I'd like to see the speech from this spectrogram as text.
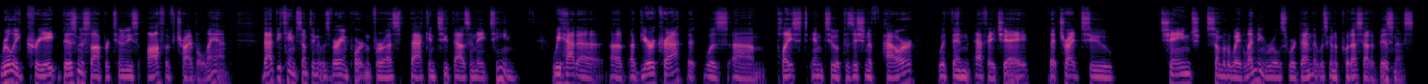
really create business opportunities off of tribal land. That became something that was very important for us back in 2018. We had a, a, a bureaucrat that was um, placed into a position of power within FHA that tried to change some of the way lending rules were done that was going to put us out of business.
